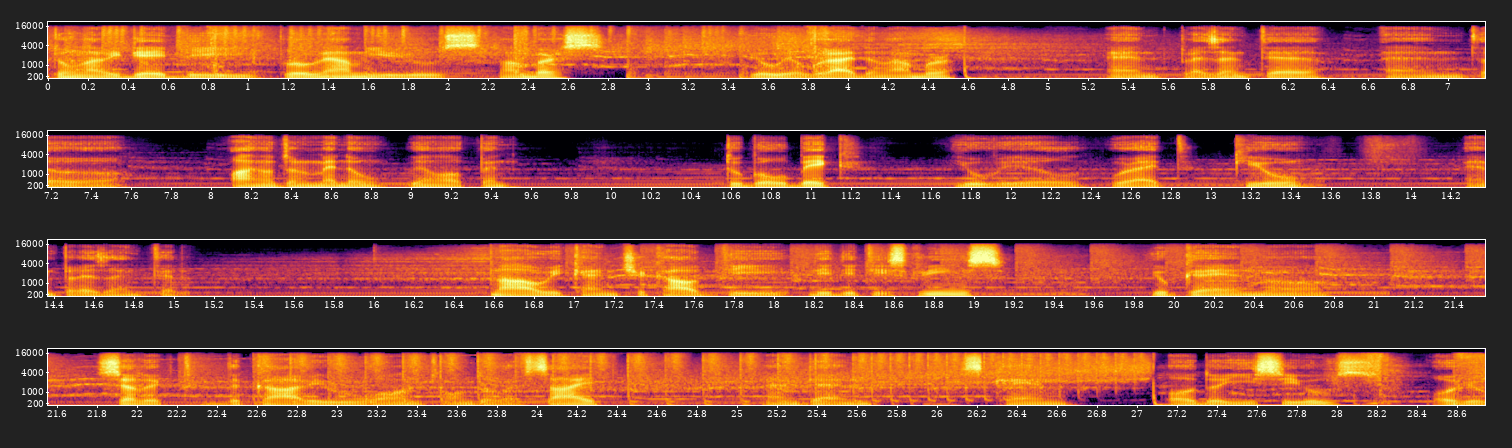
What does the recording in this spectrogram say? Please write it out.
To navigate the program you use numbers. You will write the number and present there and uh, another menu will open. To go back you will write Q and present it. Now we can check out the DDT screens. You can uh, select the car you want on the left side and then scan all the ECUs or you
